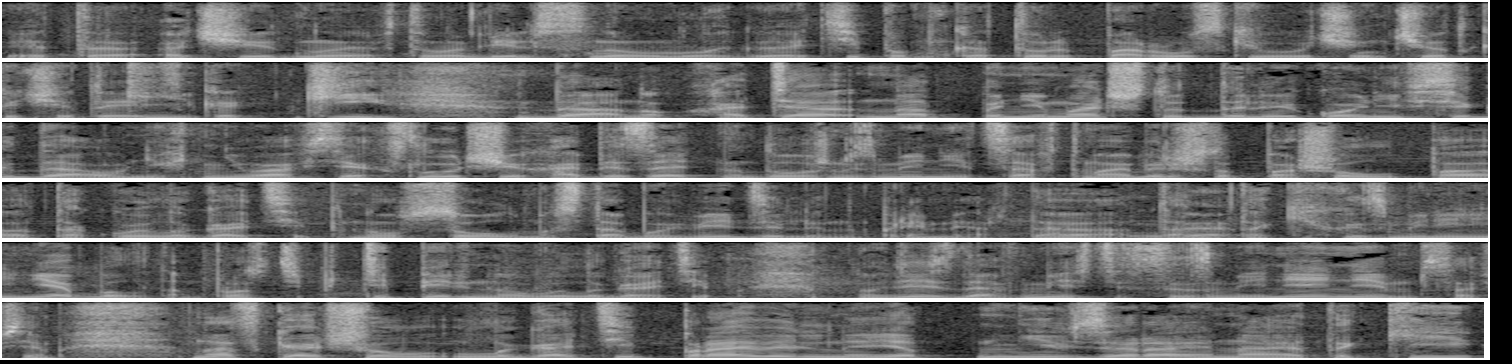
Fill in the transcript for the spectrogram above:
это очередной автомобиль с новым логотипом, который по-русски очень четко читается Ки. как Ки. Да, но хотя надо понимать, что далеко не всегда у них, не во всех случаях обязательно должен измениться автомобиль, чтобы пошел по такой логотип. Ну, Сол мы с тобой видели, например, да, там Да. таких изменений не было, там просто теп- теперь новый логотип. Но здесь, да, вместе с изменением совсем. Надо сказать, что логотип правильный, я, невзирая на это ки,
